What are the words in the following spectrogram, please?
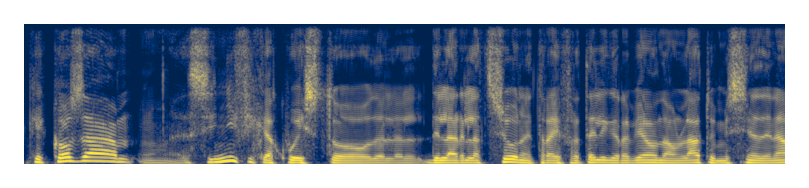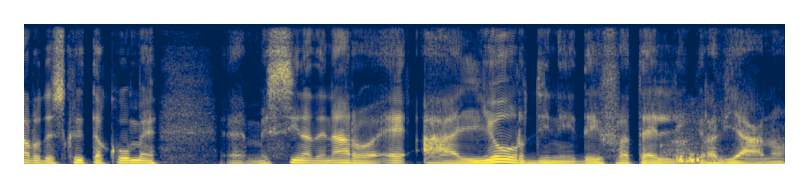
Che cosa mm, significa questo della, della relazione tra i fratelli Graviano da un lato e Messina Denaro descritta come eh, Messina Denaro è agli ordini dei fratelli Graviano.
